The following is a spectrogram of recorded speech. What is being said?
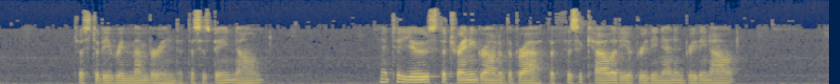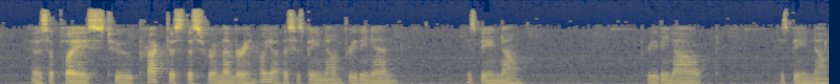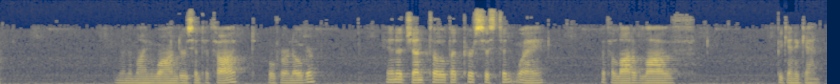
Just to be remembering that this is being known and to use the training ground of the breath, the physicality of breathing in and breathing out as a place to practice this remembering. Oh yeah, this is being known. Breathing in is being known. Breathing out is being known. And when the mind wanders into thought over and over, in a gentle but persistent way, with a lot of love, begin again.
